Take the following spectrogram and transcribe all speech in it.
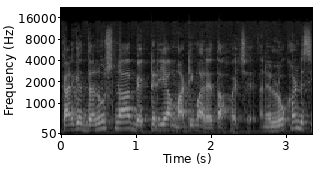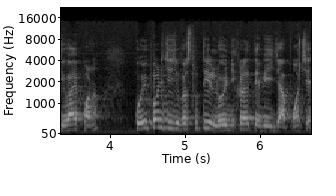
કારણ કે ધનુષના બેક્ટેરિયા માટીમાં રહેતા હોય છે અને લોખંડ સિવાય પણ કોઈ પણ ચીજ વસ્તુથી લોહી નીકળે તેવી ઈજા પહોંચે,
